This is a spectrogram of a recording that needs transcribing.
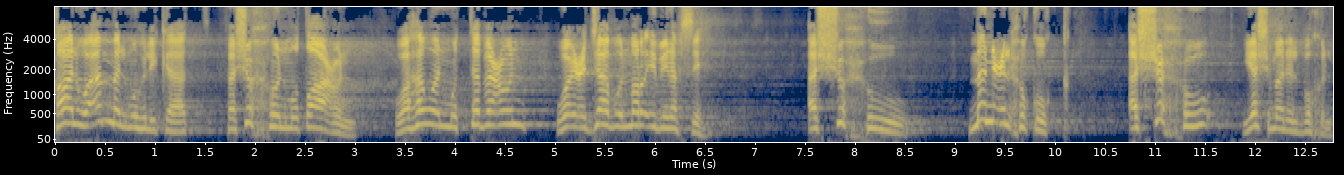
قال وأما المهلكات فشح مطاع وهوى متبع وإعجاب المرء بنفسه. الشح منع الحقوق الشح يشمل البخل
